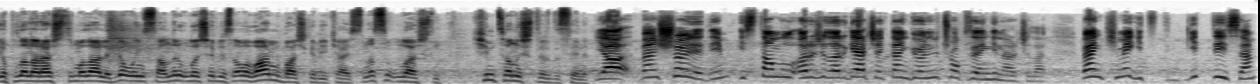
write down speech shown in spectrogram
yapılan araştırmalarla bile o insanlara ulaşabilirsin. Ama var mı başka bir hikayesi? Nasıl ulaştın? Kim tanıştırdı seni? Ya ben şöyle diyeyim, İstanbul arıcıları gerçekten gönlü çok zengin arıcılar. Ben kime git, gittiysem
